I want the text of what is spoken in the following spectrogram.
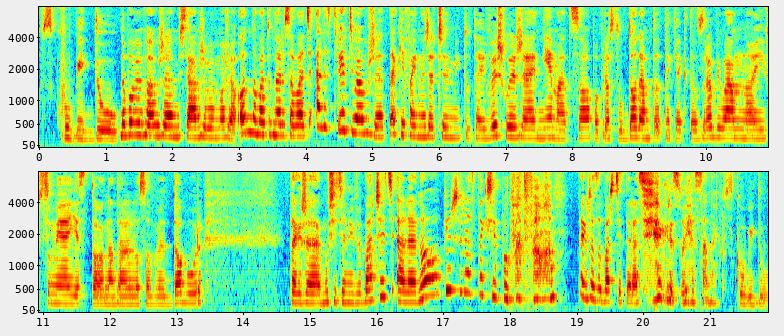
w Scooby-Doo. No powiem Wam, że myślałam, żeby może od nowa to narysować, ale stwierdziłam, że takie fajne rzeczy mi tutaj wyszły, że nie ma co, po prostu dodam to tak jak to zrobiłam. No i w sumie jest to nadal losowy dobór. Także musicie mi wybaczyć, ale no pierwszy raz tak się pogmatwałam. Także zobaczcie teraz, jak rysuje Sanak w Scooby-Doo.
